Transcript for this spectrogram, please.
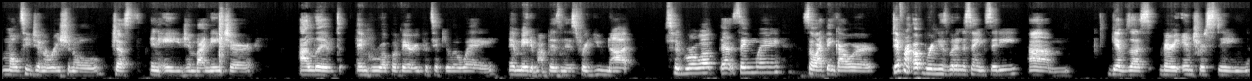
multi-generational just in age and by nature, I lived and grew up a very particular way and made it my business for you not to grow up that same way. So I think our different upbringings but in the same city um gives us very interesting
